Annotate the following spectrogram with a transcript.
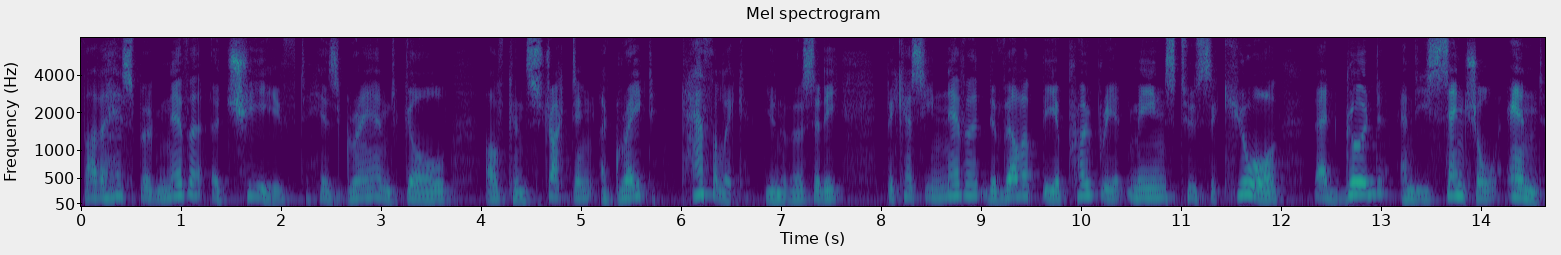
Father Hesburgh never achieved his grand goal of constructing a great Catholic university because he never developed the appropriate means to secure that good and essential end.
